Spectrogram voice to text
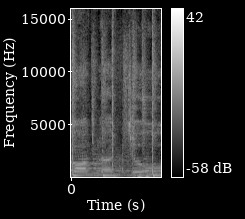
got a do?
